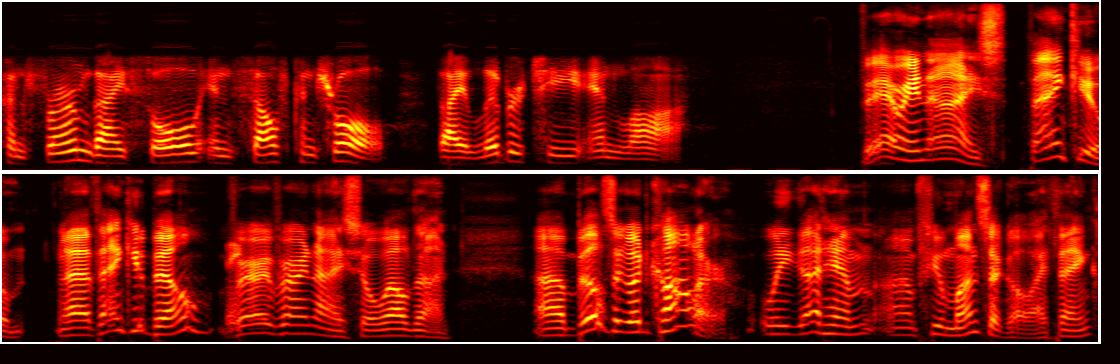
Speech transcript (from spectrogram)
Confirm thy soul in self-control, thy liberty in law. Very nice. Thank you. Uh, thank you, Bill. Very, very nice. So well done. Uh, Bill's a good caller. We got him a few months ago, I think.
